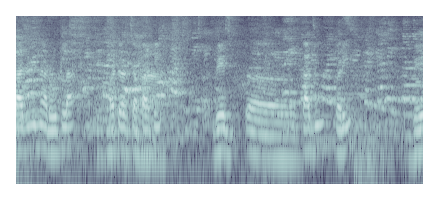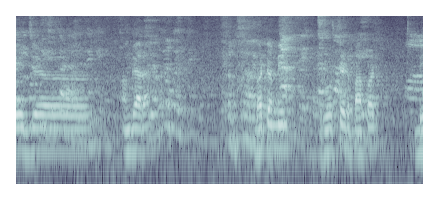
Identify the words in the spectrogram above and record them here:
બાજરીના રોટલા બટર ચપાટી વેજ કાજુ કરી વેજ અંગારા બટર મિલ્ક રોસ્ટેડ પાપડ બે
